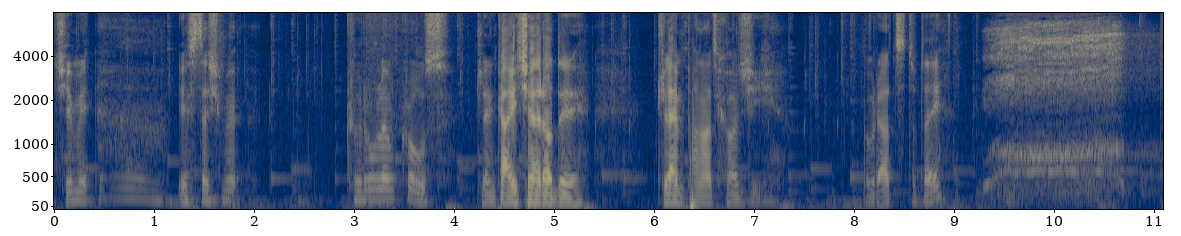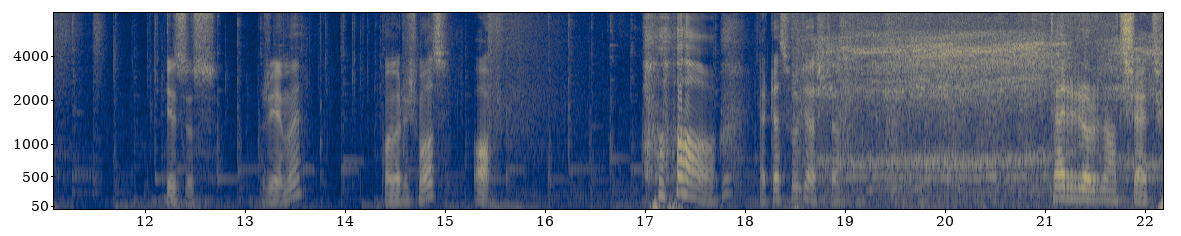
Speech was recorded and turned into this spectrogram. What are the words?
Ciemy... Jesteśmy... Królem Cruz. Klękajcie narody. Klempa nadchodzi. Dobra, co tutaj? Jezus. Żyjemy? Mamy jakąś moc? O! Ho, jaka słodziaszcza. Terror nadszedł.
